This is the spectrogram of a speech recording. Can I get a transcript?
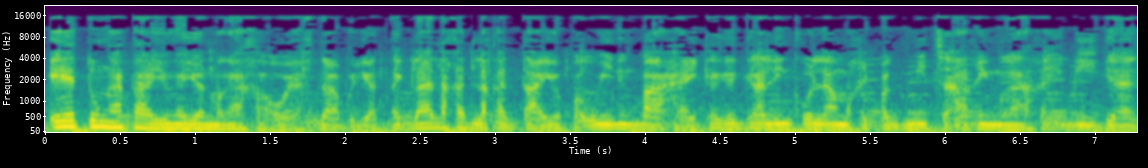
Eto nga tayo ngayon mga ka-OFW at naglalakad-lakad tayo pa uwi ng bahay. Kagagaling ko lang makipag-meet sa aking mga kaibigan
